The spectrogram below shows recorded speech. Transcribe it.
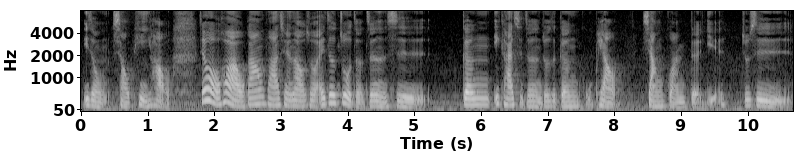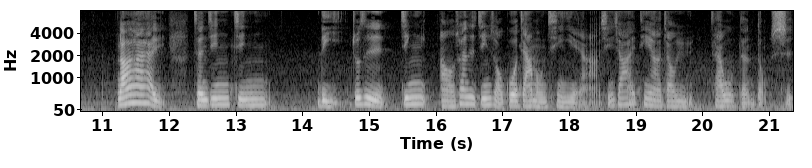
一种小癖好。结果后来我刚刚发现到说，哎，这个作者真的是跟一开始真的就是跟股票相关的耶，就是，然后他还曾经经。里就是经哦，算是经手过加盟企业啊、行销 IT 啊、教育、财务等董事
